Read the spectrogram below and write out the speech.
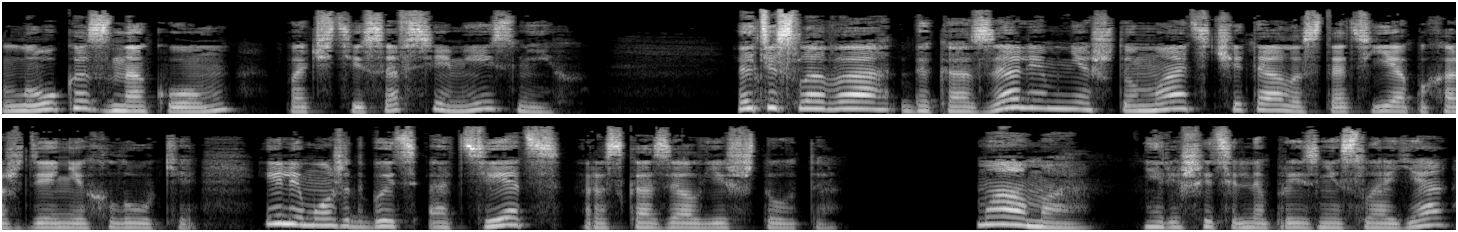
Лука знаком почти со всеми из них. Эти слова доказали мне, что мать читала статьи о похождениях Луки, или, может быть, отец рассказал ей что-то. «Мама», — нерешительно произнесла я,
